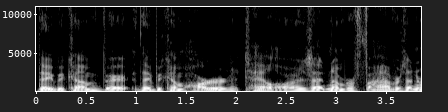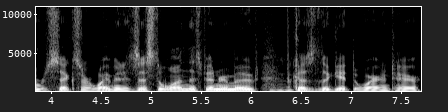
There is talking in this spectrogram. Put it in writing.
they become very they become harder to tell. Or is that number five or is that number six? Or wait a minute, is this the one that's been removed? Mm-hmm. Because they get to wear and tear.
